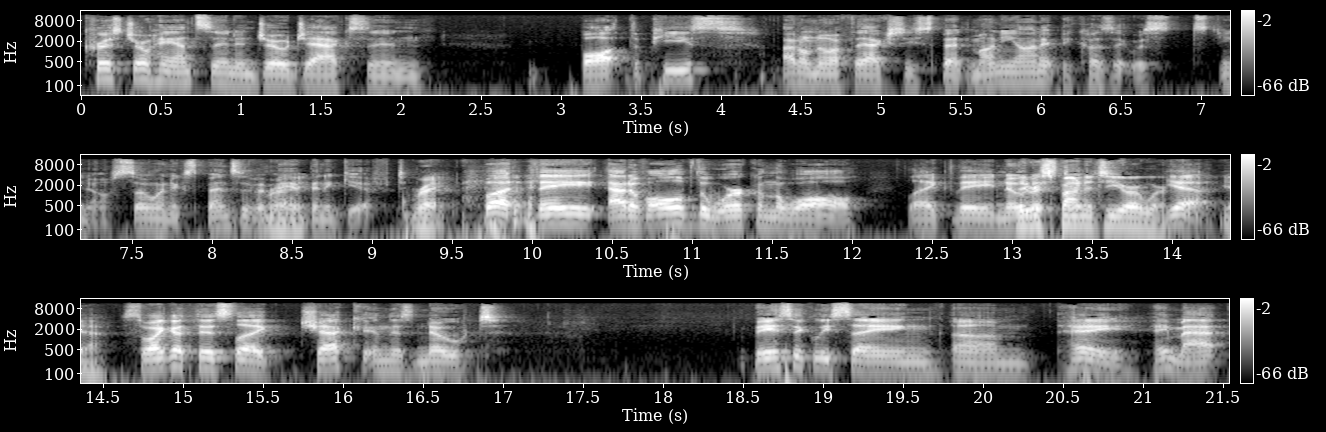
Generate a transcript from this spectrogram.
Chris Johanson and Jo Jackson bought the piece. I don't know if they actually spent money on it because it was you know so inexpensive. It may have been a gift, Right. but they out of all of the work on the wall, like they noticed they responded it. to your work. Yeah. Yeah. So I got this like check and this note basically saying, um, hey, hey, Matt,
